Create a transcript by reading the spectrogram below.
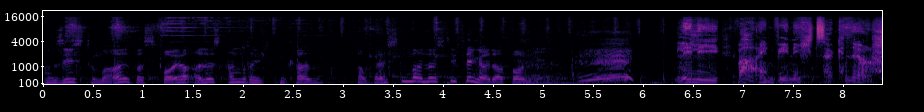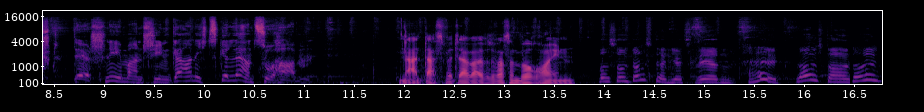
Aber siehst du mal, was Feuer alles anrichten kann. Am besten man lässt die Finger davon. Lilly war ein wenig zerknirscht. Der Schneemann schien gar nichts gelernt zu haben. Na, das wird er aber sowas von bereuen. Was soll das denn jetzt werden? Hey, lass da. Nein,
